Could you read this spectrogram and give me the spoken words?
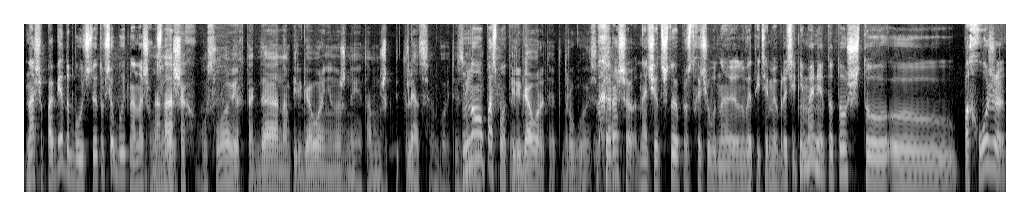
наша победа будет, что это все будет на наших на условиях. На наших условиях тогда нам переговоры не нужны, там уже капитуляция будет. Извини. Ну, посмотрим. Переговоры-то это другое. Совсем. Хорошо. Значит, что я просто хочу в этой теме обратить внимание, это то, что э, похоже,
